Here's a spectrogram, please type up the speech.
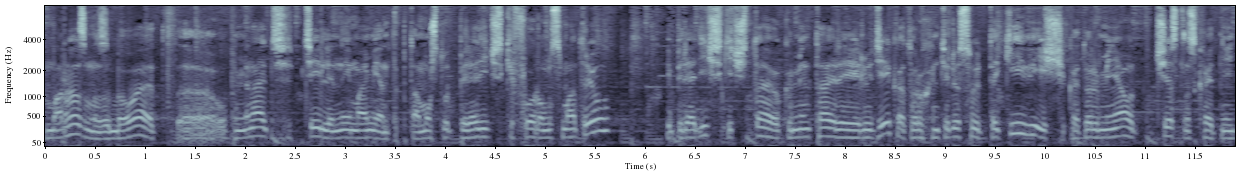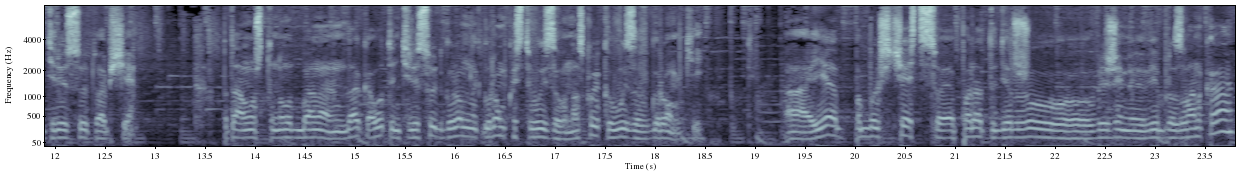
маразма забывает э, упоминать те или иные моменты, потому что тут периодически форум смотрю и периодически читаю комментарии людей, которых интересуют такие вещи, которые меня, вот, честно сказать, не интересуют вообще. Потому что, ну вот банально, да, кого-то интересует гром... громкость вызова, насколько вызов громкий. А я по большей части свои аппараты держу в режиме виброзвонка,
